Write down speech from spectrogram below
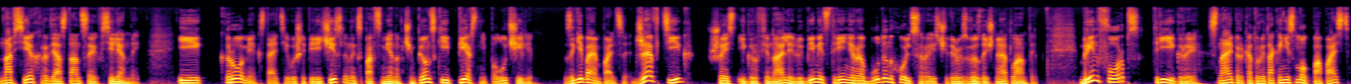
на всех радиостанциях Вселенной. И кроме, кстати, вышеперечисленных спортсменов, чемпионские перстни получили. Загибаем пальцы. Джефф Тиг, 6 игр в финале, любимец тренера Буденхольцера из четырехзвездочной Атланты. Брин Форбс, три игры, снайпер, который так и не смог попасть.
